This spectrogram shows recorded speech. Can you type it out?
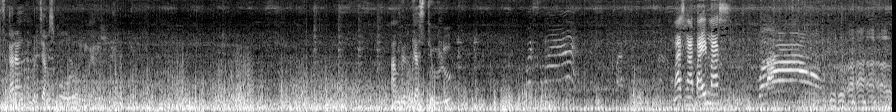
Sekarang hampir jam 10 nih, Kang. Ambil gas dulu. Mas ngapain, Mas?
